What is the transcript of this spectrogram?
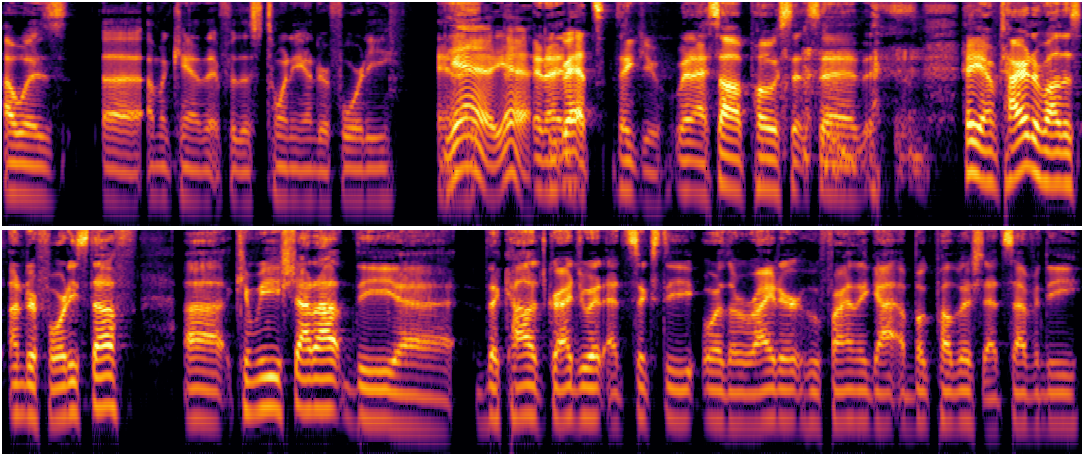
I was, uh, I'm a candidate for this 20 under 40. And Yeah, I- yeah. and I- Congrats. thank you. When I saw a post that said, "Hey, I'm tired of all this under 40 stuff. Uh, can we shout out the uh, the college graduate at 60 or the writer who finally got a book published at 70?"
